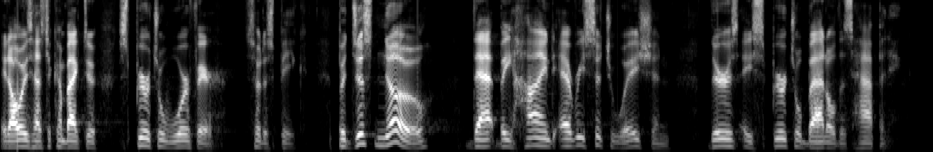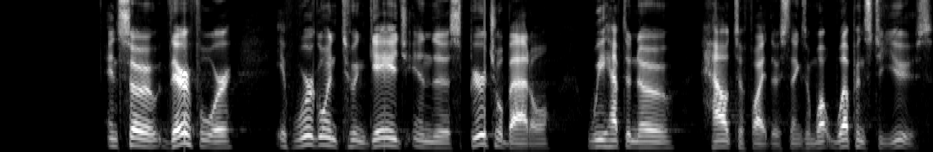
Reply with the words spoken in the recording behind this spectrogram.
It always has to come back to spiritual warfare, so to speak. But just know that behind every situation, there's a spiritual battle that's happening. And so, therefore, if we're going to engage in the spiritual battle, we have to know how to fight those things and what weapons to use.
